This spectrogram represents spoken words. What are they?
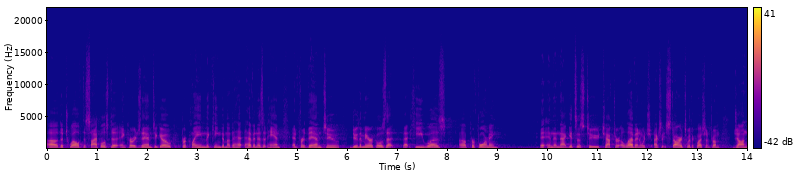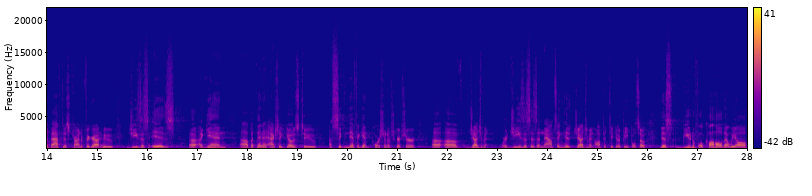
uh, the 12 disciples to encourage them to go proclaim the kingdom of he- heaven as at hand and for them to do the miracles that, that he was uh, performing. And then that gets us to chapter 11, which actually starts with a question from John the Baptist trying to figure out who Jesus is uh, again. Uh, but then it actually goes to a significant portion of Scripture uh, of judgment, where Jesus is announcing his judgment on particular people. So, this beautiful call that we all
